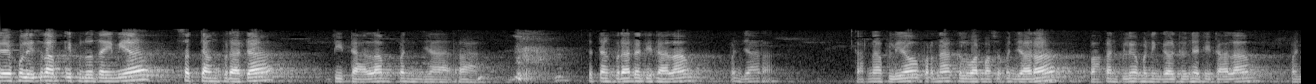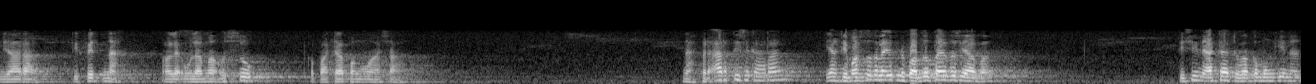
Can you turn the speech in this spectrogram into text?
Syekhul Islam Ibnu Taimiyah sedang berada di dalam penjara. Sedang berada di dalam penjara. Karena beliau pernah keluar masuk penjara, bahkan beliau meninggal dunia di dalam penjara, difitnah oleh ulama usuk kepada penguasa. Nah, berarti sekarang yang dimaksud oleh Ibnu Battuta itu siapa? Di sini ada dua kemungkinan.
